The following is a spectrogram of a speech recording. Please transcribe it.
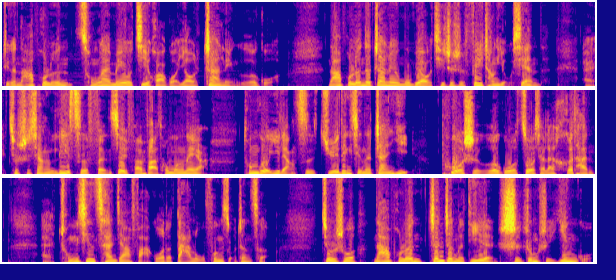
这个拿破仑从来没有计划过要占领俄国。拿破仑的战略目标其实是非常有限的，哎，就是像历次粉碎反法同盟那样，通过一两次决定性的战役，迫使俄国坐下来和谈，哎，重新参加法国的大陆封锁政策。就是说，拿破仑真正的敌人始终是英国。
